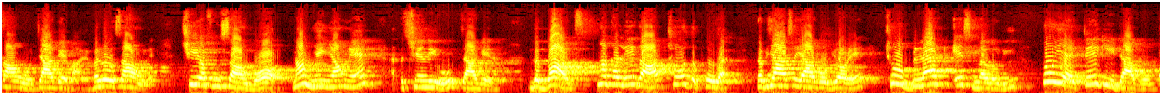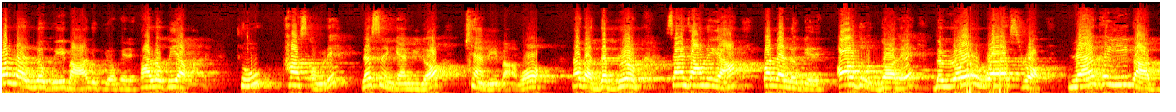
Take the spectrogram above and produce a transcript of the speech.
ဆောင်းကိုကြားခဲ့ပါတယ်ဘယ်လိုဆောင်းကိုလဲ cheerful sound ပေါ့နော်ငြိမ်ချောင်းတဲ့တချင်းလေးကိုကြားခဲ့တာ the bugs ငါကလေးက told the poet ကြပြဆရာကိုပြောတယ် to black is melody သူ့ရဲ့တေးဂီတကိုကွက်လက်လုပ်ပေးပါလို့ပြောခဲ့တယ်ဘာလုပ်ပေးရမှာလဲ to pass on လေလက်ဆင့်ကမ်းပြီးတော့ဖြန့်ပေးပါပေါ့နောက်က the brook စမ်းကြောင်းလေးက ကွက်လက်လုပ်ခဲ့တယ် although တော့လေ the road was rough လမ်းခရီးကဘ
